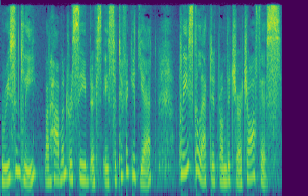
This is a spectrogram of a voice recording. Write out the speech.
recently but haven't received a certificate yet, please collect it from the church office.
